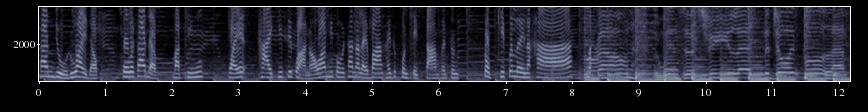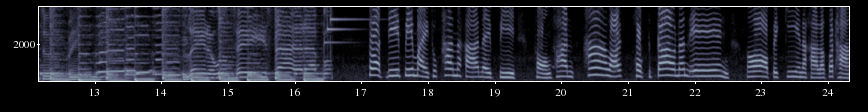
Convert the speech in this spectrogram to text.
ชั่นอยู่ด้วยเดี๋ยวโปรโมชั่นเนี่ยมาทิ้งไว้ท้ายคลิปดีกว่าเนาะว่ามีโปรโมชั่นอะไรบ้างให้ทุกคนติดตามกันจนจบคลิปกันเลยนะคะ around the winter tree. Let the joyful laughter ring. Later we'll taste that วัสดีปีใหม่ทุกท่านนะคะ ในปี 2569 นั่นเอง ก็เป๊กกี้นะคะ แล้วก็ทาง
